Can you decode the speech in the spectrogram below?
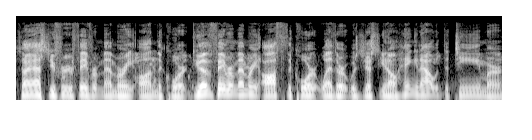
So I asked you for your favorite memory on the court. Do you have a favorite memory off the court, whether it was just you know hanging out with the team or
